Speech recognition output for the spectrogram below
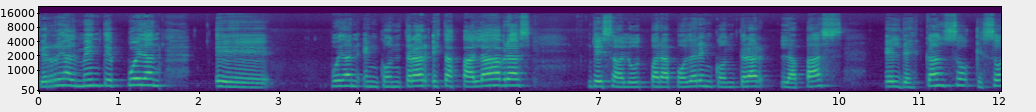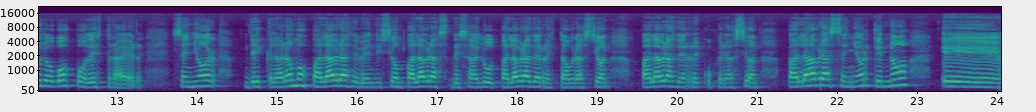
que realmente puedan, eh, puedan encontrar estas palabras de salud para poder encontrar la paz, el descanso que solo vos podés traer. Señor, declaramos palabras de bendición, palabras de salud, palabras de restauración, palabras de recuperación, palabras, Señor, que no... Eh,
